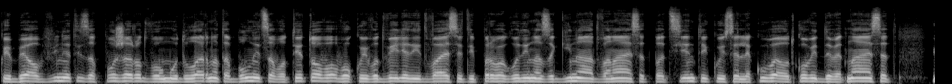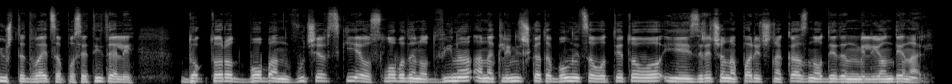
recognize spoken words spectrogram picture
кои беа обвинети за пожарот во модуларната болница во Тетово, во кој во 2021 година загинаа 12 пациенти кои се лекуваа од COVID-19 и уште двајца посетители. Докторот Бобан Вучевски е ослободен од вина, а на клиничката болница во Тетово и е изречена парична казна од 1 милион денари.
